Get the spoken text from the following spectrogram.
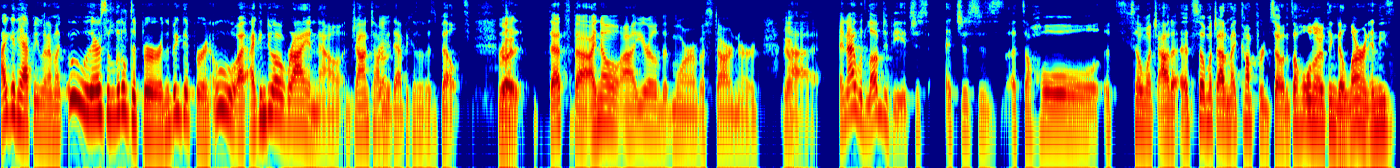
I get happy when I'm like, ooh, there's a little dipper and the big dipper, and ooh, I, I can do Orion now. John taught me that because of his belt. Right. But that's about. I know uh, you're a little bit more of a star nerd, Yeah. uh, and I would love to be. It's just, it just is. It's a whole. It's so much out of. It's so much out of my comfort zone. It's a whole other thing to learn, and these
